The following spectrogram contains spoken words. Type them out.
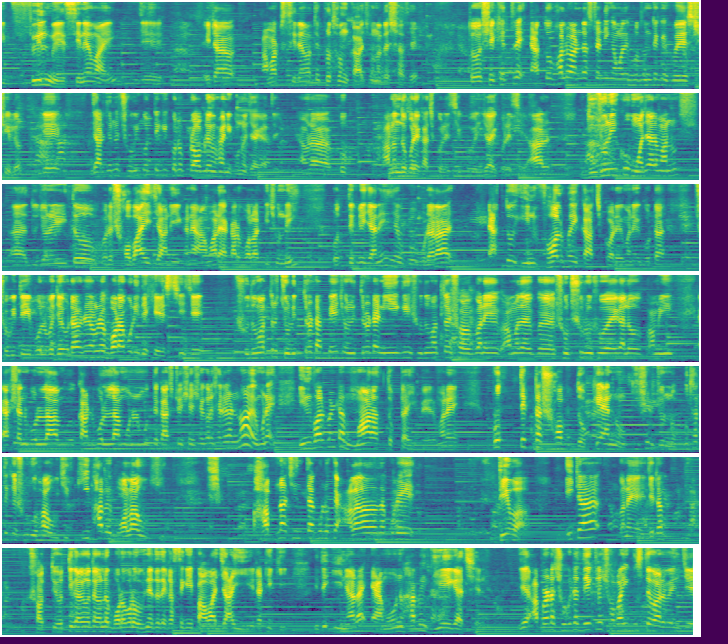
এই ফিল্মে সিনেমায় যে এটা আমার সিনেমাতে প্রথম কাজ ওনাদের সাথে, তো সেক্ষেত্রে এত ভালো আন্ডারস্ট্যান্ডিং আমাদের প্রথম থেকে হয়ে এসেছিল যে যার জন্য ছবি করতে গিয়ে কোনো প্রবলেম হয়নি কোনো জায়গাতে। আমরা খুব আনন্দ করে কাজ করেছি, খুব এনজয় করেছি। আর দুজনেই খুব মজার মানুষ দুজনেরই তো মানে সবাই জানে, এখানে আমার একার বলার কিছু নেই। প্রত্যেকেই জানে যে ওনারা এত ইনভলভ হয়ে কাজ করে মানে গোটা ছবিতেই বলব যে ওটা আমরা বরাবরই দেখে এসেছি যে শুধুমাত্র চরিত্রটা পেয়ে চরিত্রটা নিয়ে গিয়ে শুধুমাত্র সব মানে আমাদের শ্যুট শুরু হয়ে গেল, আমি অ্যাকশন বললাম কাট বললাম ওনার মধ্যে কাজটা শেষ হয়ে গেলো, সেটা নয় মানে ইনভলভমেন্টটা মারাত্মক টাইপের মানে প্রত্যেকটা শব্দ কেন, কিসের জন্য, কোথা থেকে শুরু হওয়া উচিত, কীভাবে বলা উচিত, ভাবনা চিন্তাগুলোকে আলাদা আলাদা করে দেওয়া এটা মানে যেটা সত্যি সত্যিকার কথা বলে বড় বড় অভিনেতাদের কাছ থেকেই পাওয়া যায়, এটা ঠিকই, কিন্তু ইনারা এমনভাবে দিয়ে গেছেন। যে আপনারা ছবিটা দেখলে সবাই বুঝতে পারবেন যে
